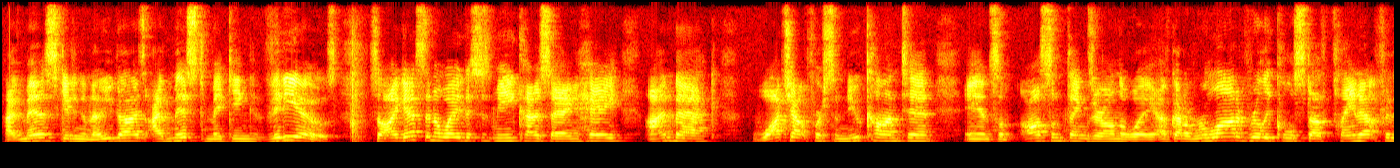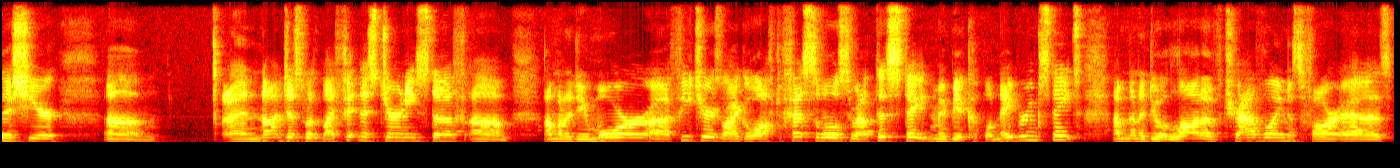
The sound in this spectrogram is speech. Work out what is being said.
I've missed getting to know you guys. I've missed making videos. So I guess in a way this is me kind of saying, hey, I'm back. Watch out for some new content and some awesome things are on the way. I've got a lot of really cool stuff planned out for this year. Um, and not just with my fitness journey stuff. Um, I'm going to do more uh, features where I go off to festivals throughout this state and maybe a couple neighboring states. I'm going to do a lot of traveling as far as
